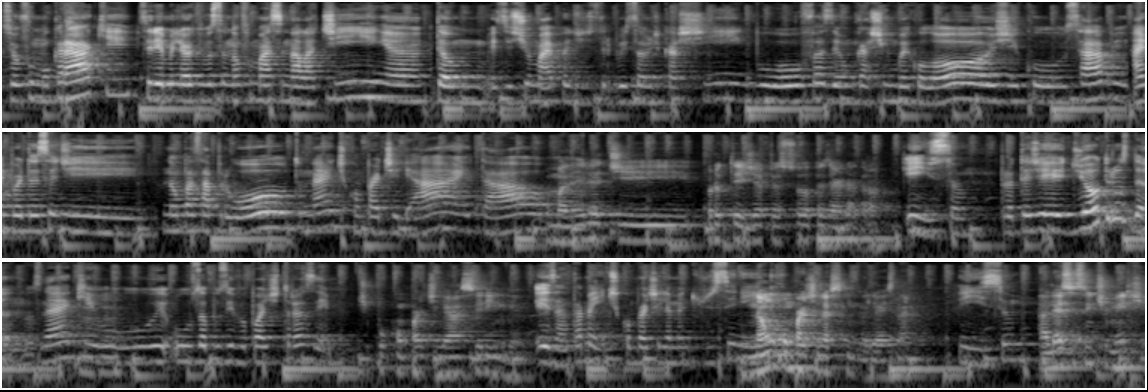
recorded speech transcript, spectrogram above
se eu fumo crack, seria melhor que você não fumasse na latinha. Então, existia uma época de distribuição de cachimbo, ou fazer um cachimbo ecológico, sabe? A importância de não passar pro outro, né? De compartilhar e tal. Uma maneira de proteger a pessoa apesar da droga. Isso, proteger de outros danos, né, que o, o uso abusivo pode trazer. Tipo, compartilhar a seringa. Exatamente, compartilhamento de seringa. Não compartilhar a seringa, aliás, né? Isso. Aliás, recentemente,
